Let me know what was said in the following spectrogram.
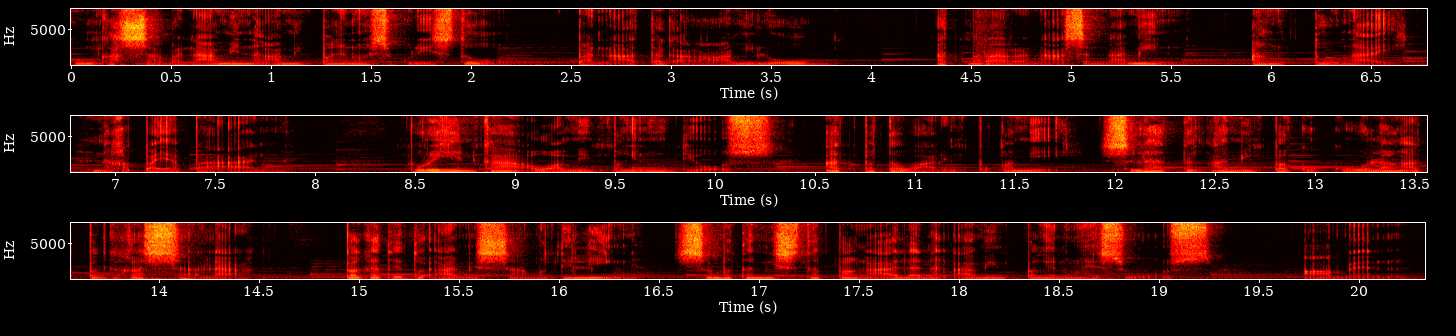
kung kasama namin ang aming Panginoon sa Kristo, panatag ang aming loob at mararanasan namin ang tunay na kapayapaan. Purihin ka o aming Panginoong Diyos at patawarin po kami sa lahat ng aming pagkukulang at pagkakasala pagkat ito aming samatiling sa matamis na pangalan ng aming Panginoong Hesus. Amen.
